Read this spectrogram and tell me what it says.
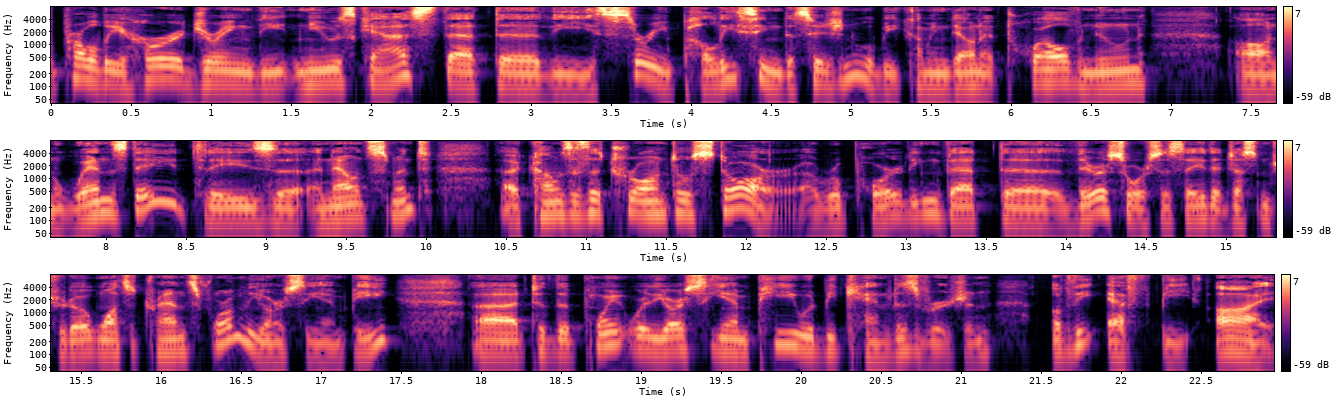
you probably heard during the newscast that uh, the Surrey policing decision will be coming down at 12 noon on Wednesday. Today's uh, announcement uh, comes as a Toronto Star, uh, reporting that uh, their sources say that Justin Trudeau wants to transform the RCMP uh, to the point where the RCMP would be Canada's version of the FBI,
